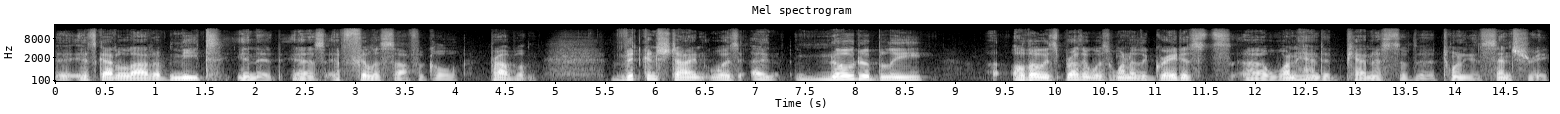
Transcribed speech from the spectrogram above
it's got a lot of meat in it as a philosophical problem. Wittgenstein was a notably, although his brother was one of the greatest uh, one handed pianists of the 20th century,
